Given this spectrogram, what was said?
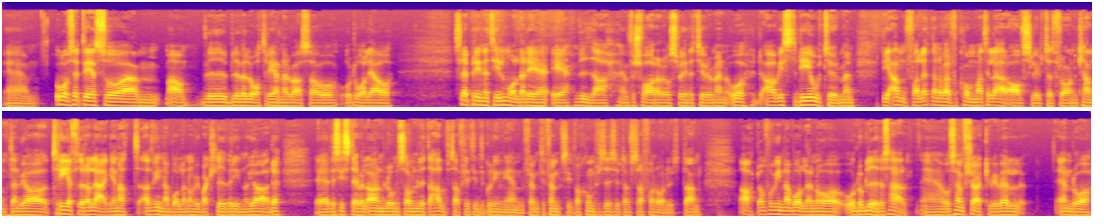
Eh, oavsett det så, um, ja, vi blir väl återigen nervösa och, och dåliga och släpper in ett till mål där det är via en försvarare och slår in returen. Men, och, ja visst, det är otur men det är anfallet när de väl får komma till det här avslutet från kanten. Vi har tre, fyra lägen att, att vinna bollen om vi bara kliver in och gör det. Eh, Det sista är väl Örnblom som lite halvtaffligt inte går in i en 50-50 situation precis utanför straffområdet. Utan ja, de får vinna bollen och, och då blir det så här. Eh, Och sen försöker vi väl ändå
